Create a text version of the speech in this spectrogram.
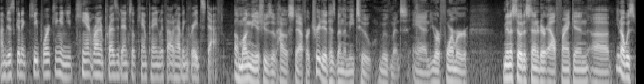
I'm just going to keep working. And you can't run a presidential campaign without having great staff. Among the issues of how staff are treated has been the Me Too movement, and your former Minnesota Senator Al Franken, uh, you know, was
